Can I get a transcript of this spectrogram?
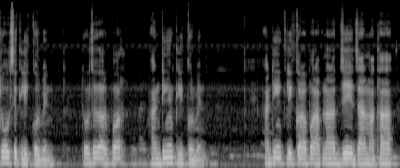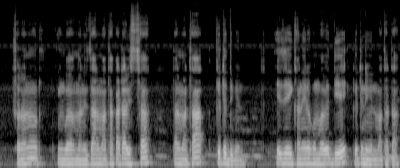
টোলসে ক্লিক করবেন। টোলসে যাওয়ার পর হান্টিংয়ে ক্লিক করবেন। হান্টিংয়ে ক্লিক করার পর আপনারা যে, যার মাথা সরানোর কিংবা মানে যার মাথা কাটার ইচ্ছা, তার মাথা কেটে দিবেন। এই যে এইখানে এরকমভাবে দিয়ে কেটে নেবেন মাথাটা।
